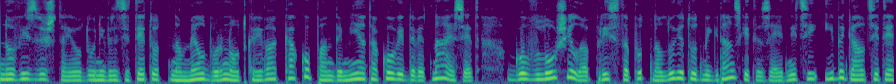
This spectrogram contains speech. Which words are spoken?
Нов извештај од Универзитетот на Мелбурн открива како пандемијата COVID-19 го влошила пристапот на луѓето од мигрантските заедници и бегалците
